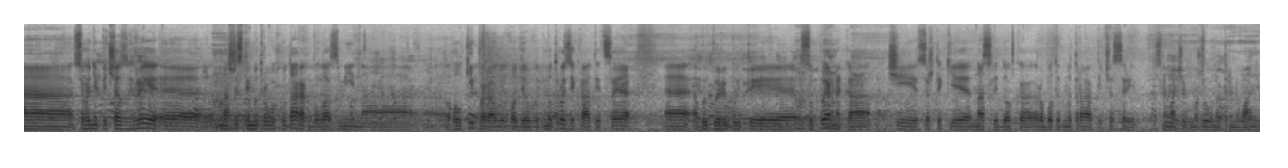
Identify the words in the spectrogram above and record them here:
Е, Сьогодні під час гри е, на шестиметрових ударах була зміна голкіпера. Виходив Дмитро зікрати. Це е, аби перебити суперника, чи все ж таки наслідок роботи Дмитра під час гри після матчів, можливо, на тренуваннях?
